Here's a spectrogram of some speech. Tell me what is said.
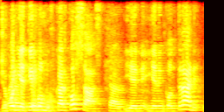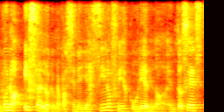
yo ponía tiempo en buscar cosas y, en, encontrar. Bueno, eso es lo que me apasiona y así lo fui descubriendo. Entonces,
